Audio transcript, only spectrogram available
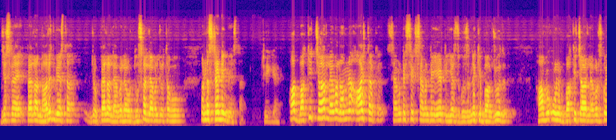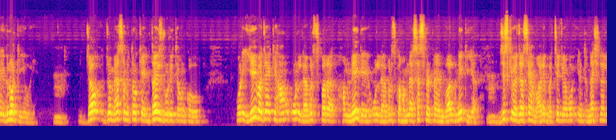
जिसमें पहला नॉलेज बेस था जो पहला लेवल है और दूसरा लेवल जो था वो अंडरस्टैंडिंग बेस था। ठीक है। अब बाकी चार लेवल हमने आज तक 76 78 इयर्स गुजरने के बावजूद हम उन बाकी चार लेवल्स को इग्नोर किए हुए हम्म। जो जो मैं समझता हूँ कि इंतहा ज़रूरी थे उनको। और यही वजह है कि हम उन लेवल्स पर हम नहीं गए उन लेवल्स को हमने असेसमेंट में इन्वॉल्व नहीं किया हम्म, जिसकी वजह से हमारे बच्चे जो है वो इंटरनेशनल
